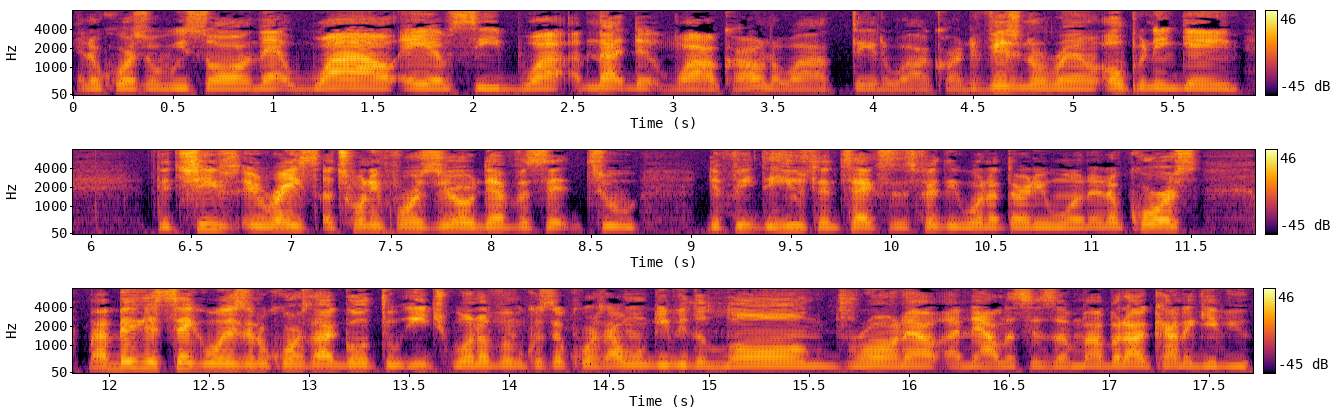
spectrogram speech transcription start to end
And of course, when we saw that wild AFC, wild, not that wild card, I don't know why I'm thinking the wild card, divisional round opening game, the Chiefs erased a 24 0 deficit to defeat the Houston Texans 51 to 31. And of course, my biggest takeaways, and of course, I go through each one of them because, of course, I won't give you the long, drawn out analysis of my, but I'll kind of give you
